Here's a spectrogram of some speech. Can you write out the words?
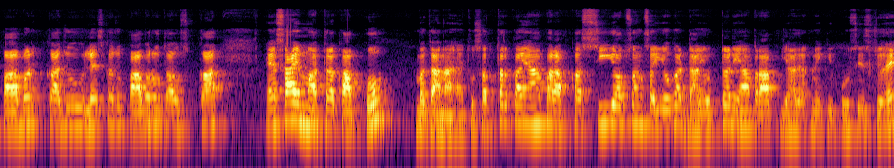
पावर का जो लेंस का जो पावर होता है, उसका ऐसा ही मात्रक आपको बताना है। तो सत्तर का यहाँ पर आपका सी ऑप्शन सही होगा डायोप्टर यहाँ पर आप याद रखने की कोशिश जो है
